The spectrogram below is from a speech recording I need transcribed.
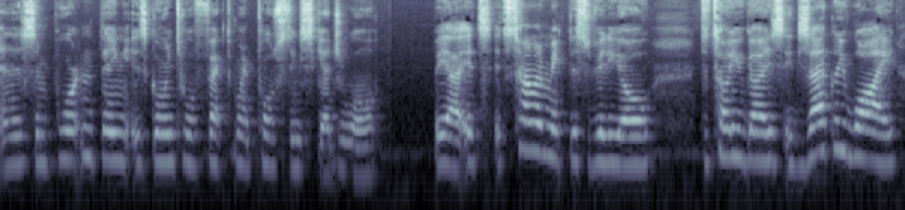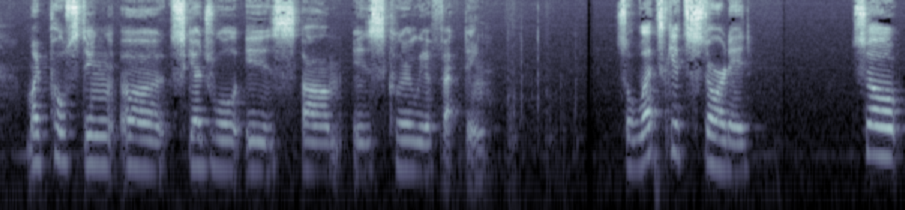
and this important thing is going to affect my posting schedule. But yeah, it's it's time I make this video to tell you guys exactly why my posting uh, schedule is um, is clearly affecting. So let's get started. So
